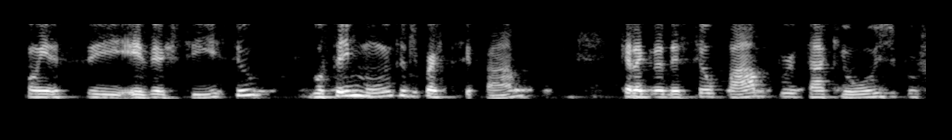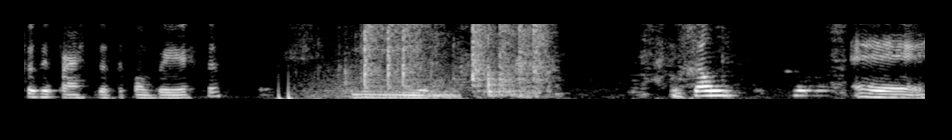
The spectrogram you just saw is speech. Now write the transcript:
com esse exercício, Gostei muito de participar. Quero agradecer o Pablo por estar aqui hoje, por fazer parte dessa conversa. E, então, é,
